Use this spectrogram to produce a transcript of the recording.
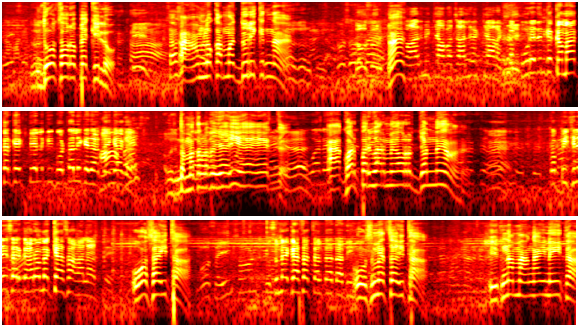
दो सौ रुपये किलो। आ, हम लोग का मजदूरी कितना है? दो सौ हाँ? तो आदमी क्या बचा लिया क्या रख लिया? पूरे दिन का कमा करके एक तेल की बोतल लेके जाते हैं क्या तो मतलब यही है एक। आ, घर परिवार में और जन्या है। तो पिछली सरकारों में कैसा हालात थे? वो सही था। वो सही। उसमें कैसा चलता था उसमें सही था। इतना महँगाई नहीं था।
